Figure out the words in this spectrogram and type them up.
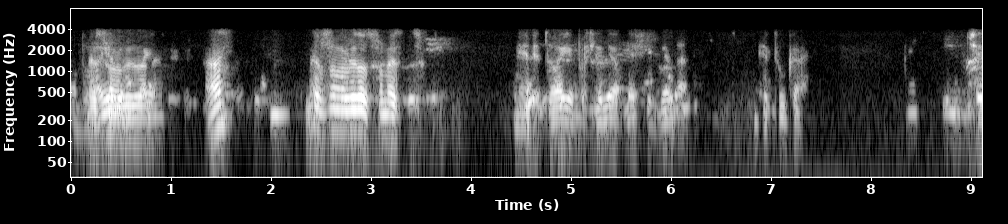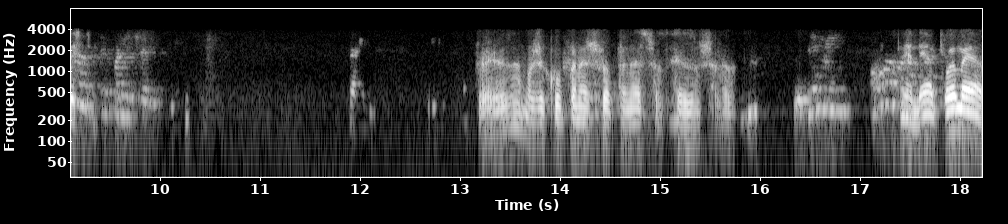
Не доаѓа сум го видел. доаѓа. А? Не сум го видел со месец. Не, не доаѓа последниот месец гледа. Е тука. Често. Кој го знае, може купа нешто да пренесе од кај знам што. Не, нема појма, ја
